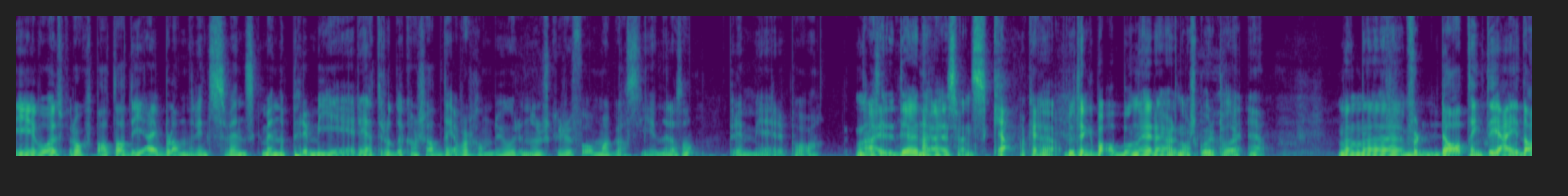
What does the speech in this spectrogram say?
i vår språkspalte at jeg blander inn svensk, men premiere Jeg trodde kanskje at det var sånn du gjorde når du skulle få magasiner og sånn? Premiere på Nei, det, det Nei. er svensk. Ja, okay. Ja, du tenker på abonnere, er det norsk ord på det. Ja. Men uh, For da tenkte jeg da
